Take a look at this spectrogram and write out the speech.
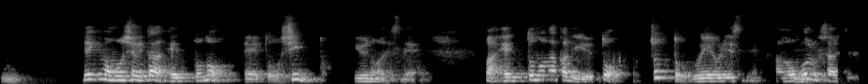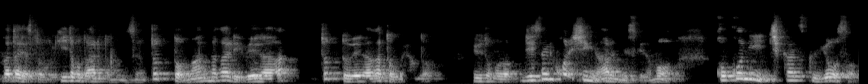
うん。で、今申し上げたヘッドの、えー、と芯というのはですね、まあ、ヘッドの中で言うと、ちょっと上寄りですね。あの、うんゴルフされている方ですと聞いたことあると思うんですが、ちょっと真ん中より上側、ちょっと上側が飛ぶよというところ、実際にここに芯があるんですけども、ここに近づく要素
